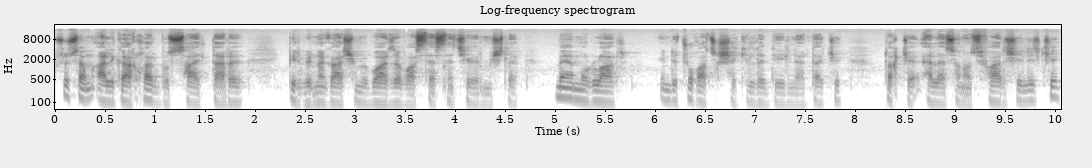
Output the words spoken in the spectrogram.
xüsusən oliqarxlar bu saytları bir-birinə qarşı mübarizə vasitəsinə çevirmişlər. Məmurlar indi çox açıq şəkildə deyirlər də ki, tutaq ki, Ələsən o sifariş eləyir ki,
